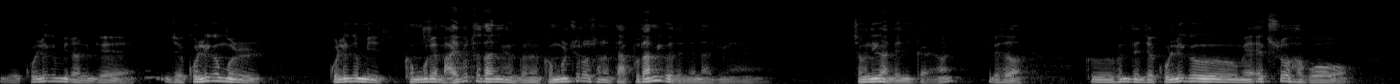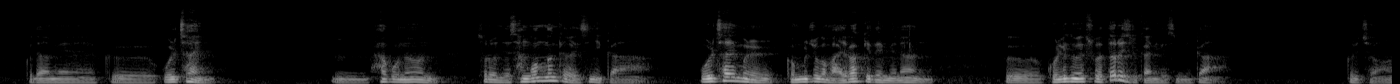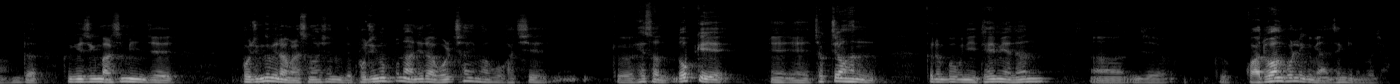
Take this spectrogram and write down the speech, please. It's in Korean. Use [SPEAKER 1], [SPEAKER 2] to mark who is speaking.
[SPEAKER 1] 이게 권리금이라는 게 이제 권리금을 권리금이 건물에 많이 붙어 다니는 거는 건물주로서는 다 부담이거든요, 나중에. 정리가 안 되니까요. 그래서 그 근데 이제 권리금의 액수하고 그다음에 그 월차임 음, 하고는 서로 이제 상관관계가 있으니까 월차임을 건물주가 많이 받게 되면은 그 권리금 액수가 떨어질 거 아니겠습니까? 그렇죠. 그러니까 그게 지금 말씀이 이제 보증금이라 말씀하셨는데 보증금뿐 아니라 월차임하고 같이 그 해서 높게 예, 예, 적정한 그런 부분이 되면은 어 이제 그 과도한 권리금이 안 생기는 거죠.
